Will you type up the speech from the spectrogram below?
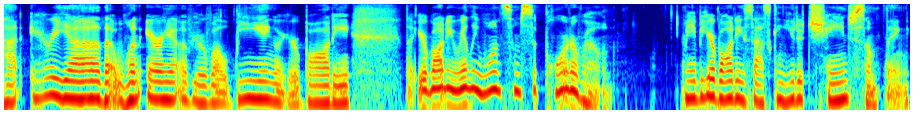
that area, that one area of your well being or your body that your body really wants some support around? Maybe your body is asking you to change something,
